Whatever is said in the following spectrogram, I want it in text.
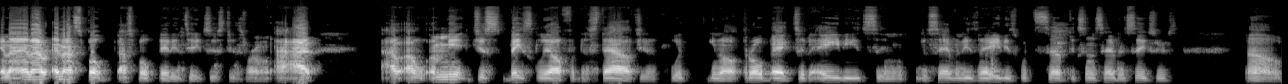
and I and I and I spoke I spoke that into existence wrong. I I, I, I meant just basically off of nostalgia with, you know, throwback to the 80s and the 70s and 80s with the Celtics and the 76ers. Uh,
